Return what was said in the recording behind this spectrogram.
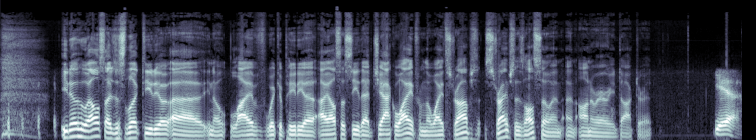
You know who else? I just looked. You know, uh, you know, live Wikipedia. I also see that Jack White from the White Stripes, Stripes is also an, an honorary doctorate. Yeah,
